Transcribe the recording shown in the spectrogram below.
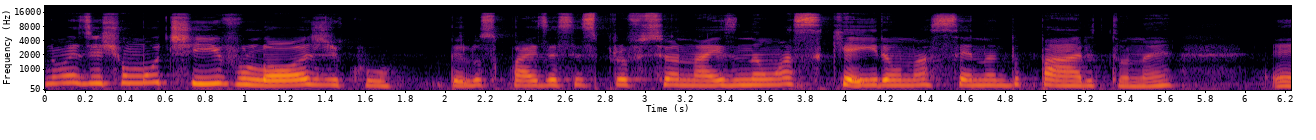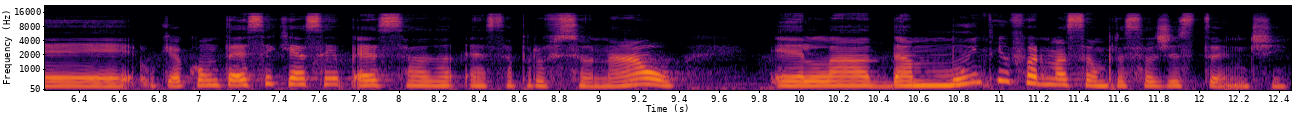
não existe um motivo lógico pelos quais esses profissionais não as queiram na cena do parto, né? É, o que acontece é que essa, essa, essa profissional ela dá muita informação para essa gestante.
